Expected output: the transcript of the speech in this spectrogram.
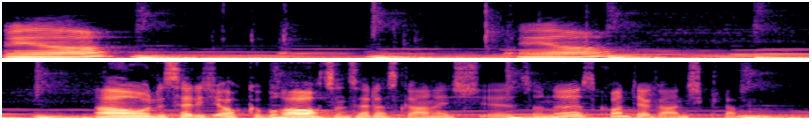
Ja. Ja. Oh, das hätte ich auch gebraucht, sonst hätte das gar nicht, also, ne, es konnte ja gar nicht klappen.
